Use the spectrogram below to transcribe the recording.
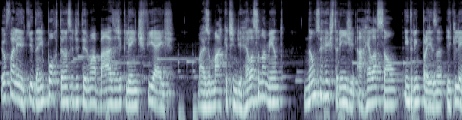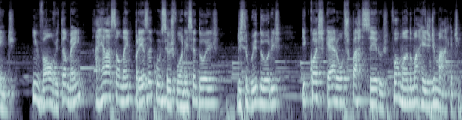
Eu falei aqui da importância de ter uma base de clientes fiéis, mas o marketing de relacionamento não se restringe à relação entre empresa e cliente. Envolve também a relação da empresa com seus fornecedores, distribuidores e quaisquer outros parceiros, formando uma rede de marketing.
